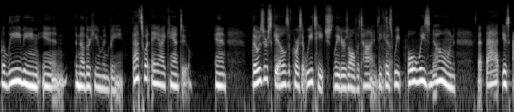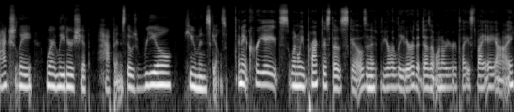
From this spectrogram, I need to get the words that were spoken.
believing in another human being. That's what AI can't do. And those are skills, of course, that we teach leaders all the time because we've always known that that is actually where leadership happens, those real human skills. And it creates, when we practice those skills, and if you're a leader that doesn't want to be replaced by AI,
